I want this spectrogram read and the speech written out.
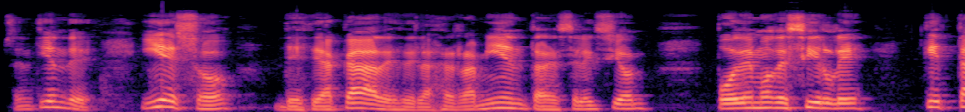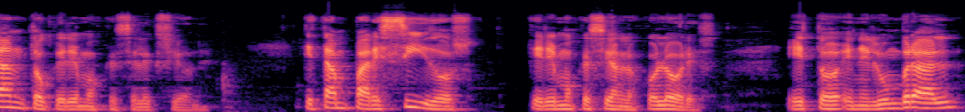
¿Se entiende? Y eso, desde acá, desde las herramientas de selección, podemos decirle qué tanto queremos que seleccione, qué tan parecidos queremos que sean los colores. Esto en el umbral,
